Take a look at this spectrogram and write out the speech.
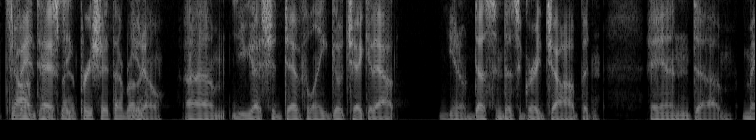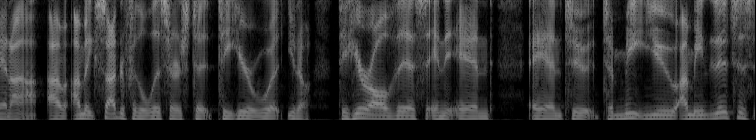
It's thanks, fantastic. man. Appreciate that, brother. You know, um, you guys should definitely go check it out. You know, Dustin does a great job, and and um, man, I I'm I'm excited for the listeners to to hear what you know to hear all this and and and to to meet you. I mean, this is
